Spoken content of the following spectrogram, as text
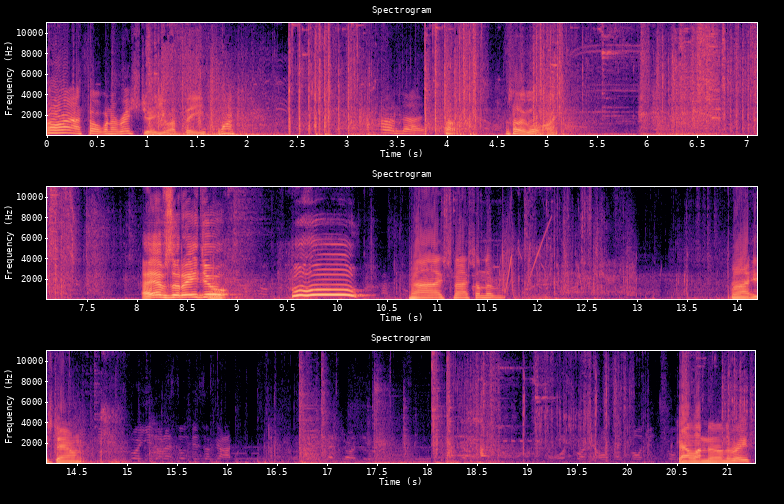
All right, I thought when I raised you, you had the flag. Oh no. That's what it looked like. I have the radio Wouhou Nice, nice on the. Right, he's down. Guy landing on the roof.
